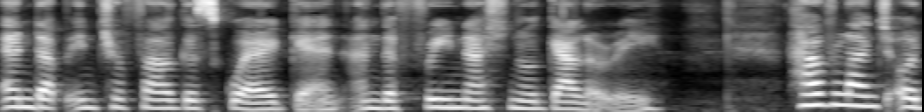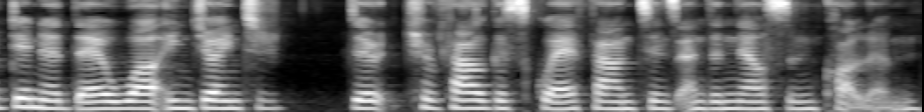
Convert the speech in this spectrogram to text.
end up in Trafalgar Square again and the Free National Gallery. Have lunch or dinner there while enjoying the Trafalgar Square fountains and the Nelson Column.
